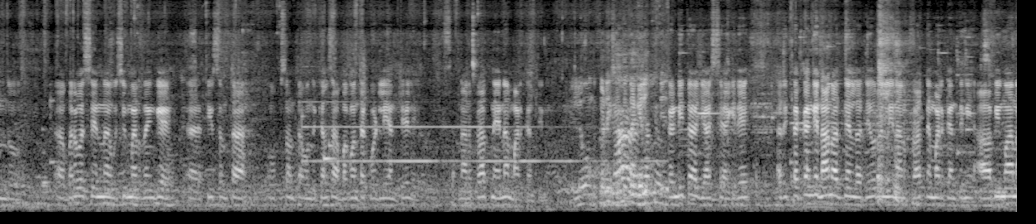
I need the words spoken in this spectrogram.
ಒಂದು ಭರವಸೆಯನ್ನು ಹುಸಿ ಮಾಡ್ದಂಗೆ ತೀರ್ಸಂಥ ಒಪ್ಪಿಸೋಂಥ ಒಂದು ಕೆಲಸ ಭಗವಂತ ಕೊಡಲಿ ಅಂತೇಳಿ ನಾನು ಪ್ರಾರ್ಥನೆಯನ್ನು ಮಾಡ್ಕೊತೀನಿ. ಖಂಡಿತ ಜಾಸ್ತಿ ಆಗಿದೆ. ಅದಕ್ಕೆ ತಕ್ಕಂಗೆ ನಾನು ಅದನ್ನೆಲ್ಲ ದೇವರಲ್ಲಿ ನಾನು ಪ್ರಾರ್ಥನೆ ಮಾಡ್ಕೊತೀನಿ. ಆ ಅಭಿಮಾನ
